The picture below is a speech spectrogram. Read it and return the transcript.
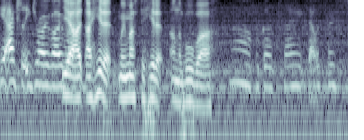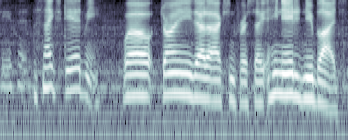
You actually drove over. yeah, it. I, I hit it. We must have hit it on the bull bar. Oh, for God's sake, that was so stupid. The snake scared me. Well, drone is out of action for a second. He needed new blades.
